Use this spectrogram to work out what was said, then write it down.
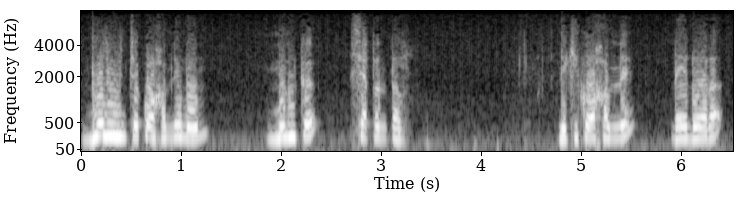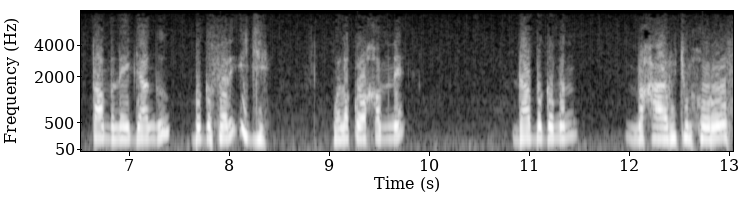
Boolewuñ ca koo xam ne moom mënuta setantal ni ki ne day door a tàmbalee jàng bëgg fer ijji wala ne daa bëgg a mën maxaarijul xoroof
